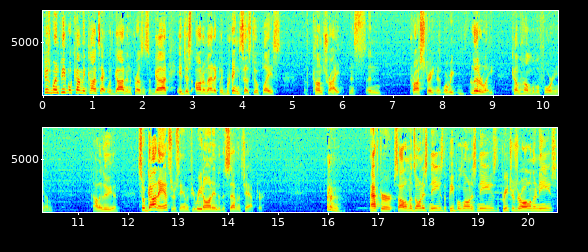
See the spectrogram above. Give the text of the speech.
Because when people come in contact with God in the presence of God, it just automatically brings us to a place of contriteness and prostrateness where we literally come humble before Him. Hallelujah. So God answers him if you read on into the seventh chapter. after Solomon's on his knees, the people's on his knees, the preachers are all on their knees.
